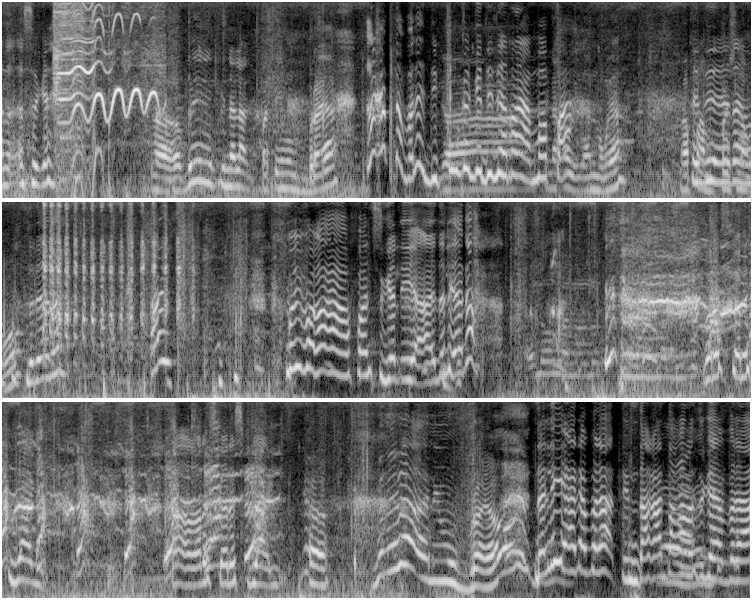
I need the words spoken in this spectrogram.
Ano, so guys. Grabe, pinalagpati mo braya. Lahat na ba? Di po kagad dinarama pa. Pinakulian mo kaya? Mapampers na ko. Dali ana. Ay! May mga fans gali iya. Dali ana. Kores kores vlog. Ah, kores kores vlog. Ganun ni mo braya. Dali ana bala. Tindakan ta ka sige bala.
